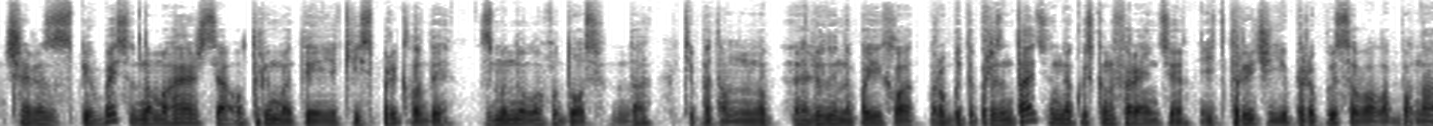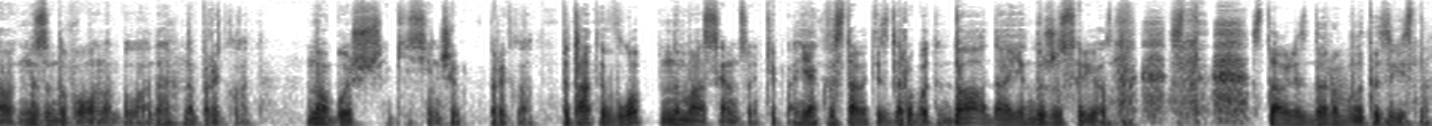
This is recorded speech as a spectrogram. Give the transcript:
через співбесіду намагаєшся отримати якісь приклади з минулого досвіду. Да? Типа там ну, людина поїхала робити презентацію на якусь конференцію і тричі її переписувала, бо вона незадоволена була, да? наприклад. Ну або ж якийсь інший приклад. Питати в лоб нема сенсу. Типа, як ви ставитесь до роботи? Да, да, я дуже серйозно ставлюсь до роботи, звісно.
